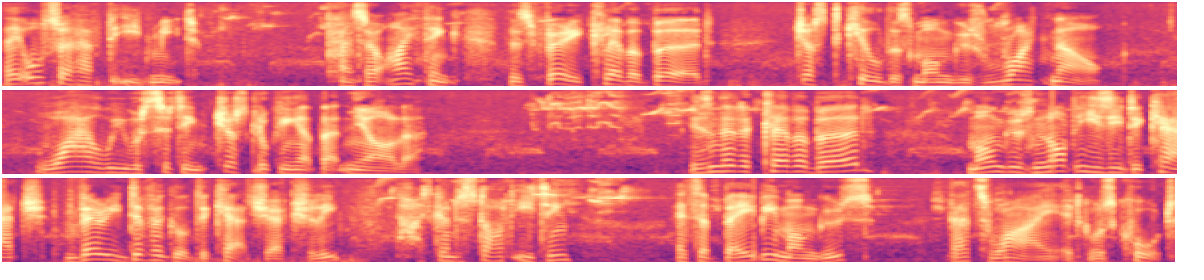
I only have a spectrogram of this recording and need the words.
they also have to eat meat. And so I think this very clever bird just killed this mongoose right now while we were sitting just looking at that nyala. Isn't it a clever bird? Mongoose not easy to catch, very difficult to catch actually. Now he's going to start eating. It's a baby mongoose. That's why it was caught.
